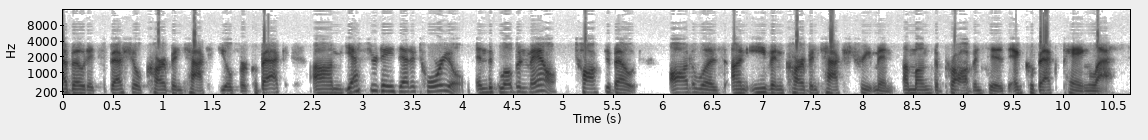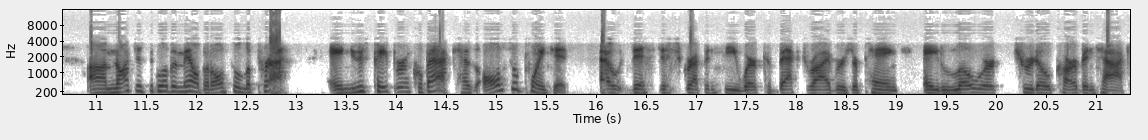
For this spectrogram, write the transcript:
about its special carbon tax deal for Quebec. Um, yesterday's editorial in the Globe and Mail talked about Ottawa's uneven carbon tax treatment among the provinces and Quebec paying less. Um, not just the Globe and Mail, but also La Presse, a newspaper in Quebec, has also pointed out this discrepancy where Quebec drivers are paying a lower Trudeau carbon tax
